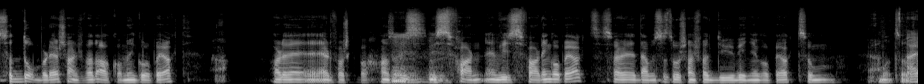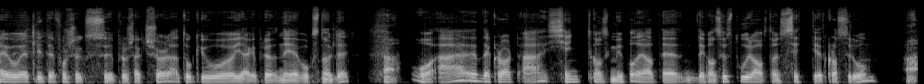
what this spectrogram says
så dobler det sjansen for at avkommet går på jakt. Har det, er det forsker på. Altså, hvis, hvis, faren, hvis far din går på jakt, så er det dermed så stor sjanse for at du begynner å gå på jakt som motsatt. Jeg er jo et lite forsøksprosjekt sjøl. Jeg tok jo jegerprøven i voksen alder. Ja. Og jeg, det er klart, jeg kjente ganske mye på det, at det, det er ganske stor avstand å sitte i et klasserom. Ja.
